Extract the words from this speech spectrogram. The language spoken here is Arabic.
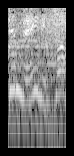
سمعيني. التوب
